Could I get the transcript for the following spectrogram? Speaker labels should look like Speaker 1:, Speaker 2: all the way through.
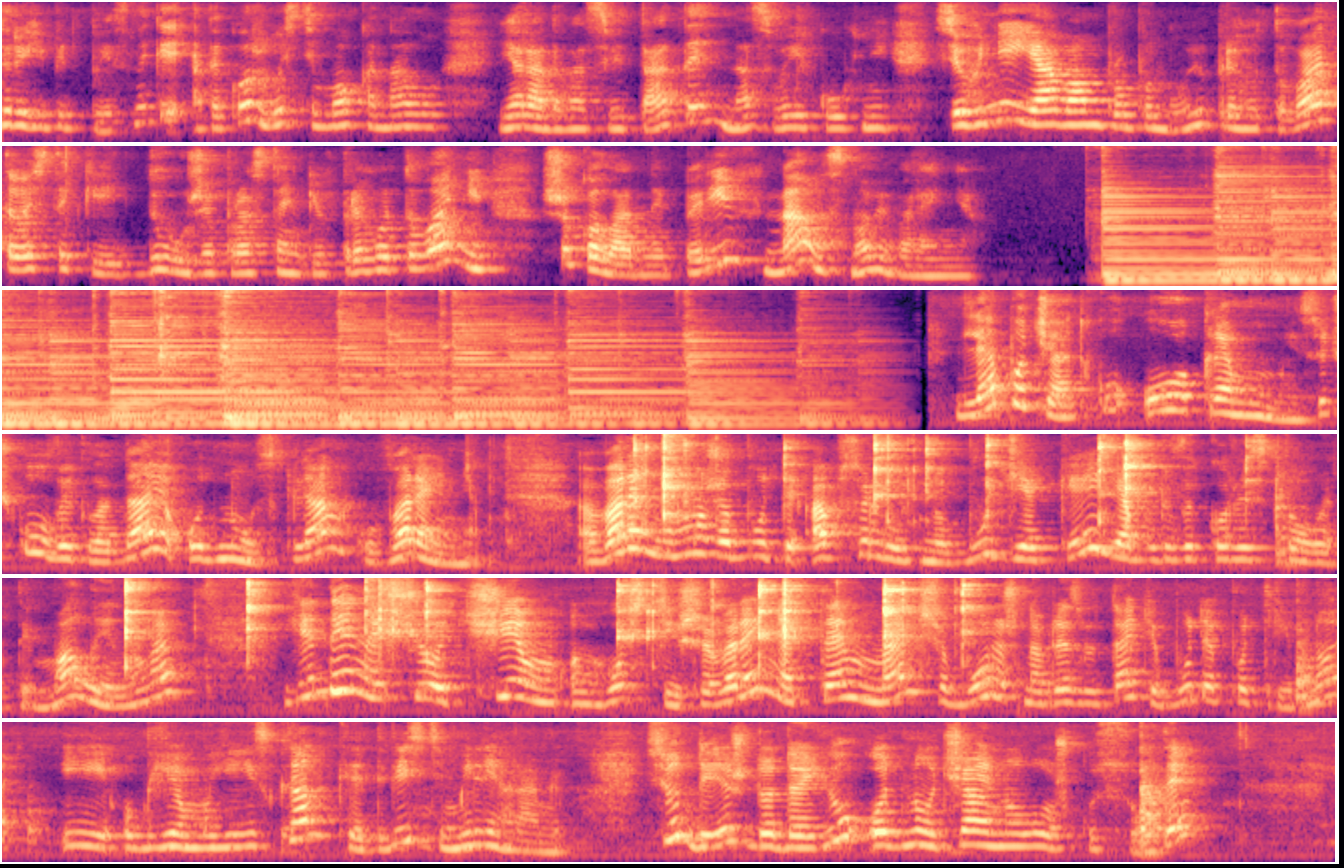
Speaker 1: дорогі підписники, а також гості мого каналу. Я рада вас вітати на своїй кухні. Сьогодні я вам пропоную приготувати ось такий дуже простенький в приготуванні шоколадний пиріг на основі варення. Для початку у окрему мисочку викладаю одну склянку варення. Варення може бути абсолютно будь-яке, я буду використовувати малинове. Єдине, що чим густіше варення, тим менше борошна в результаті буде потрібно. І об'єм моєї склянки 200 мг. Сюди ж додаю одну чайну ложку соди.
